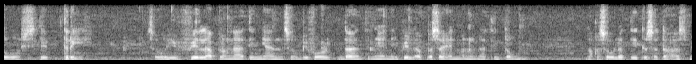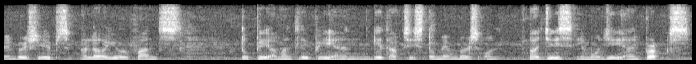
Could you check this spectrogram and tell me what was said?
2, step 3. So, i-fill up lang natin yan. So, before natin yan, i-fill up, basahin muna natin tong nakasulat dito sa taas. Memberships, allow your fans to pay a monthly fee and get access to members on badges, emoji, and perks.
